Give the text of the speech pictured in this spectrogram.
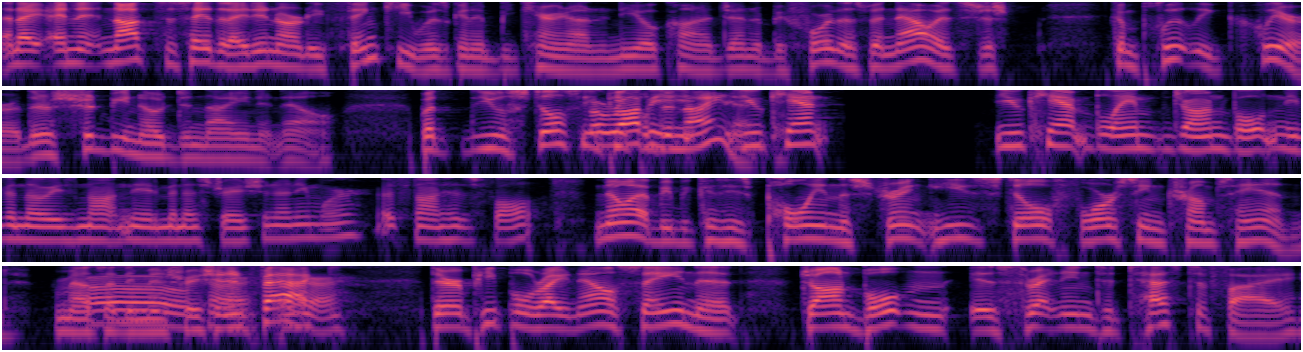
And I and not to say that I didn't already think he was going to be carrying out a neocon agenda before this, but now it's just completely clear. There should be no denying it now. But you'll still see but people Robbie, denying it. you can't you can't blame John Bolton even though he's not in the administration anymore. It's not his fault. No, Abby, because he's pulling the string. He's still forcing Trump's hand from outside the Oh, administration. In fact, okay. there are people right now saying that John Bolton is threatening to testify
